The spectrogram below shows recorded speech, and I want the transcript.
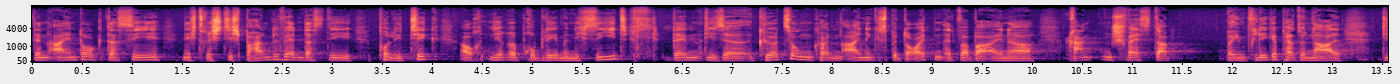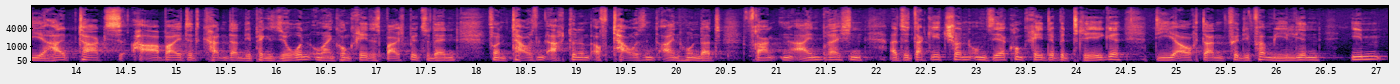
den Eindruck, dass sie nicht richtig behandelt werden, dass die Politik auch ihre Probleme nicht sieht. Denn diese Kürzungen können einiges bedeuten, etwa bei einer Krankenschwester beim Pflegepersonal, die halbtags arbeitet, kann dann die Pension, um ein konkretes Beispiel zu nennen, von 1800 auf 1100 Franken einbrechen. Also da geht es schon um sehr konkrete Beträge, die auch dann für die Familien im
